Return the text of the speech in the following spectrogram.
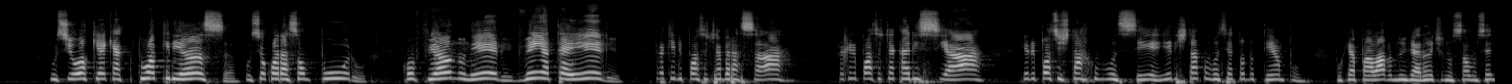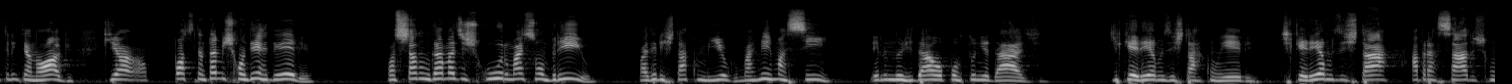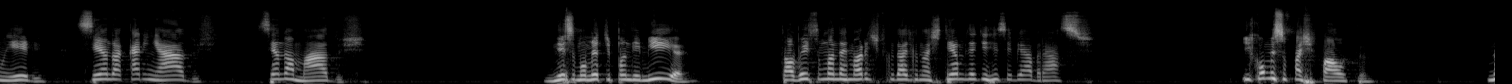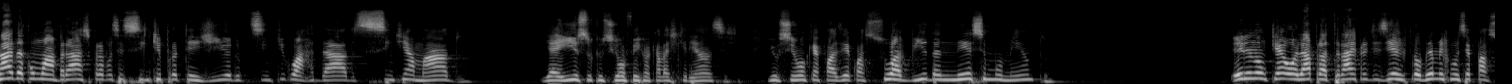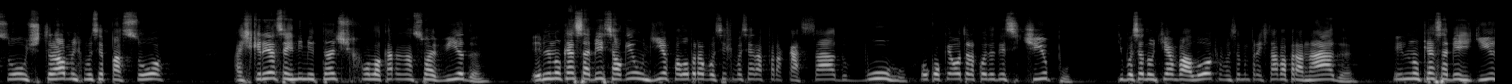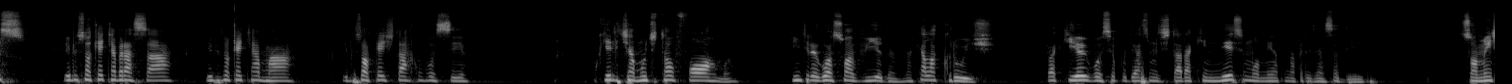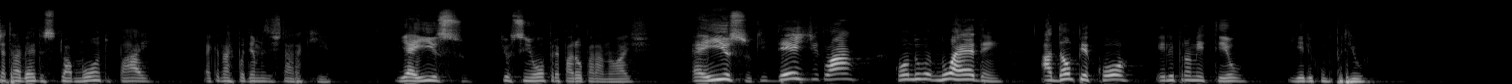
O Senhor quer que a tua criança, o seu coração puro, confiando nele, venha até ele, para que ele possa te abraçar, para que ele possa te acariciar, que ele possa estar com você. E ele está com você todo o tempo, porque a palavra nos garante no Salmo 139 que eu posso tentar me esconder dele, posso estar num lugar mais escuro, mais sombrio, mas ele está comigo. Mas mesmo assim, ele nos dá a oportunidade de queremos estar com ele, de queremos estar abraçados com ele, sendo acarinhados, sendo amados. Nesse momento de pandemia, talvez uma das maiores dificuldades que nós temos é de receber abraços. E como isso faz falta. Nada como um abraço para você se sentir protegido, se sentir guardado, se sentir amado. E é isso que o Senhor fez com aquelas crianças. E o Senhor quer fazer com a sua vida nesse momento. Ele não quer olhar para trás para dizer os problemas que você passou, os traumas que você passou, as crenças limitantes que colocaram na sua vida. Ele não quer saber se alguém um dia falou para você que você era fracassado, burro ou qualquer outra coisa desse tipo, que você não tinha valor, que você não prestava para nada. Ele não quer saber disso. Ele só quer te abraçar, ele só quer te amar, ele só quer estar com você. Porque ele te amou de tal forma que entregou a sua vida naquela cruz para que eu e você pudéssemos estar aqui nesse momento na presença dele. Somente através do amor do Pai é que nós podemos estar aqui. E é isso que o Senhor preparou para nós. É isso que desde lá, quando no Éden, Adão pecou, ele prometeu e ele cumpriu.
